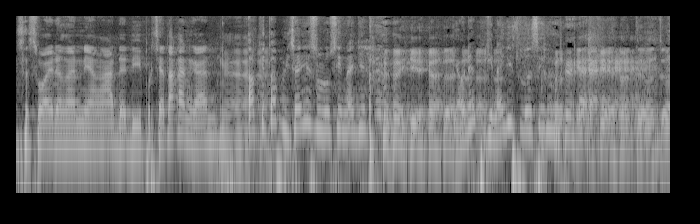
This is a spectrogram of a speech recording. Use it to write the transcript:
sesuai dengan yang ada di percetakan kan Ya. oh kita bisanya selusin aja Iya. ya udah bikin aja selusin Oke, betul betul.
